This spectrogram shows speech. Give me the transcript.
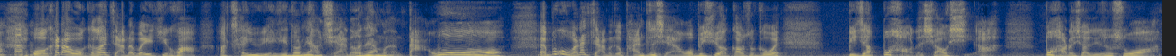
我看到我刚刚讲那么一句话啊，陈宇眼睛都亮起来了，亮得很大哇、哦！哎，不过我在讲那个盘之前啊，我必须要告诉各位比较不好的消息啊，不好的消息就是说啊。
